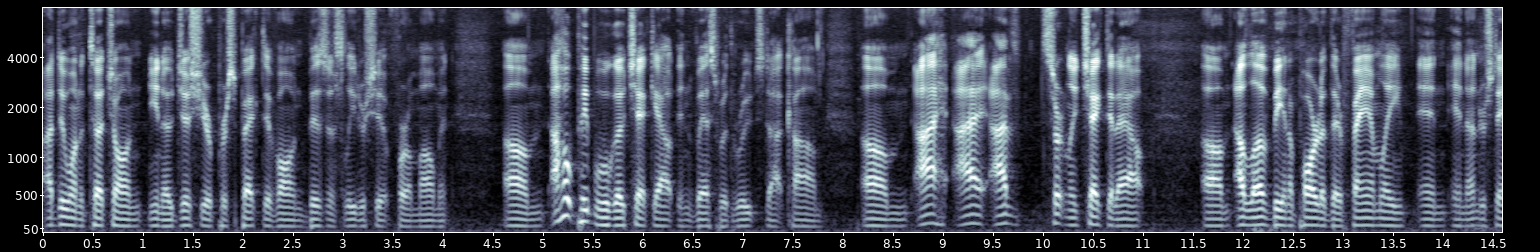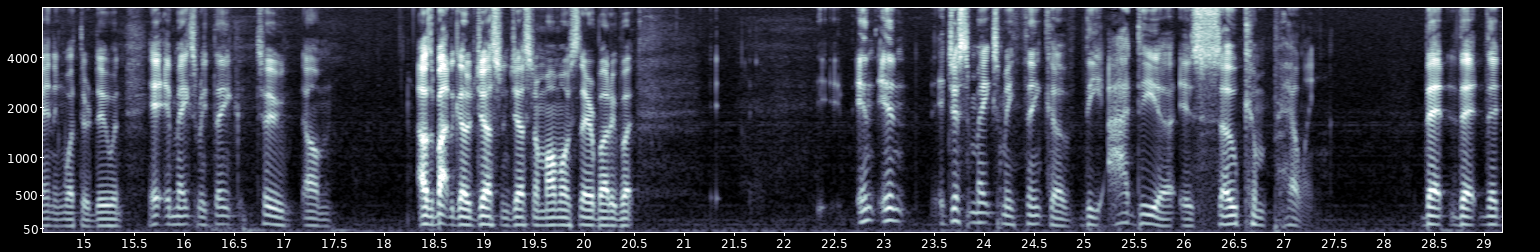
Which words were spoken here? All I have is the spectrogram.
I do want to touch on, you know, just your perspective on business leadership for a moment. Um, I hope people will go check out investwithroots.com. Um, I, I, I've certainly checked it out. Um, I love being a part of their family and, and understanding what they're doing. It, it makes me think too. Um, I was about to go to Justin. Justin, I'm almost there, buddy. But in in it just makes me think of the idea is so compelling that that that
